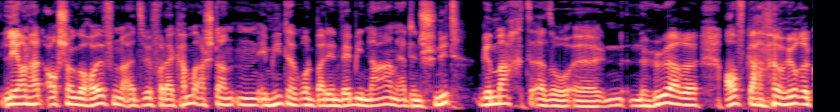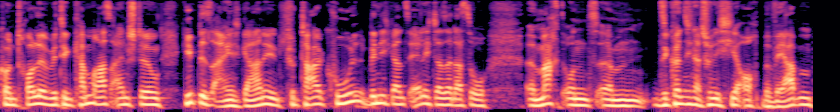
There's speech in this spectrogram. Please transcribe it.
Leon hat auch schon geholfen, als wir vor der Kamera standen, im Hintergrund bei den Webinaren. Er hat den Schnitt gemacht, also äh, eine höhere Aufgabe, höhere Kontrolle mit den Kameraseinstellungen gibt es eigentlich gar nicht. Total cool, bin ich ganz ehrlich, dass er das so äh, macht. Und ähm, Sie können sich natürlich hier auch bewerben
